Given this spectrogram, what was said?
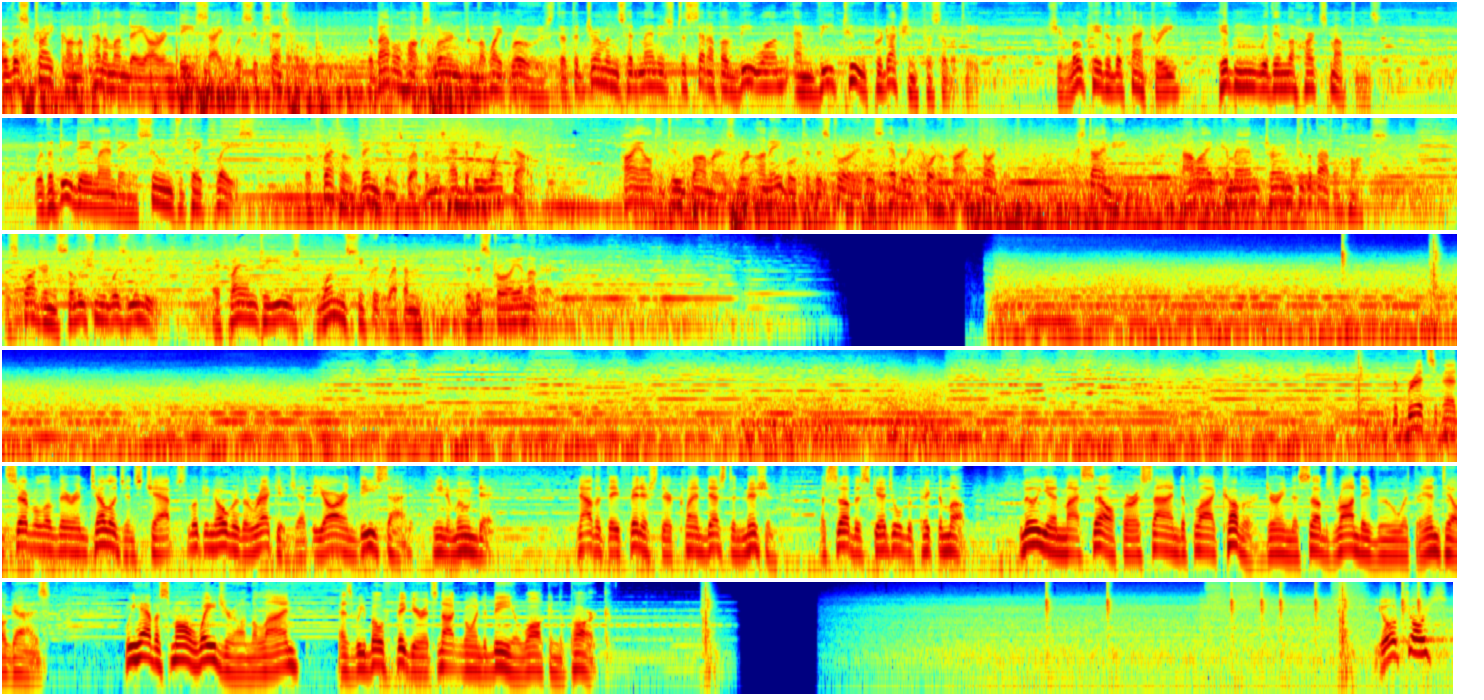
Though the strike on the Peenemünde R&D site was successful, the Battlehawks learned from the White Rose that the Germans had managed to set up a V-1 and V-2 production facility. She located the factory hidden within the Harz Mountains. With the D-Day landing soon to take place, the threat of vengeance weapons had to be wiped out. High-altitude bombers were unable to destroy this heavily fortified target. Stymied, Allied command turned to the Battlehawks. The squadron's solution was unique. They planned to use one secret weapon to destroy another. Brits have had several of their intelligence chaps looking over the wreckage at the R&D site at Peenemünde. Now that they've finished their clandestine mission, a sub is scheduled to pick them up. Lilia and myself are assigned to fly cover during the sub's rendezvous with the intel guys. We have a small wager on the line, as we both figure it's not going to be a walk in the park. Your choice.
